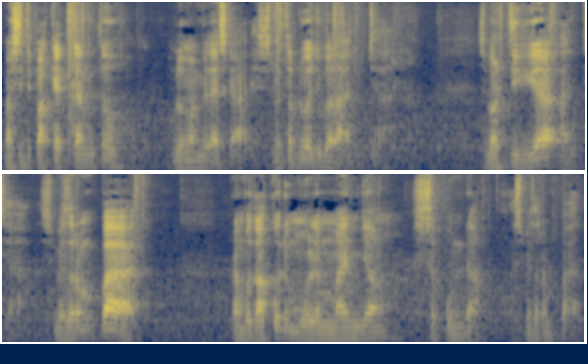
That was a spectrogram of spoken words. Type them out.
Masih dipaketkan tuh belum ambil SKS semester 2 juga lancar. Semester 3 lancar. Semester 4 rambut aku udah mulai memanjang sepundak semester 4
